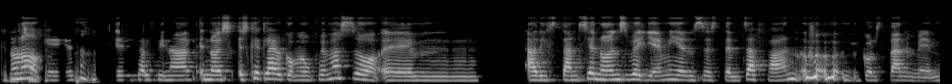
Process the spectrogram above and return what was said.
Que No, no, que és, és al final... No, és, és que, clar, com ho fem això, eh, a distància no ens veiem i ens estem xafant constantment.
